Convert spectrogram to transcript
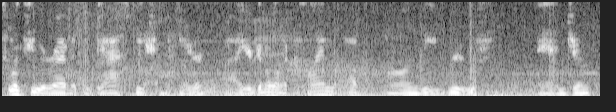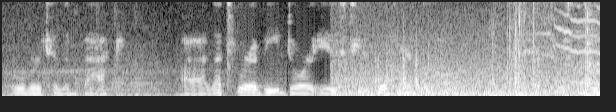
So once you arrive at the gas station here, uh, you're going to want to climb up on the roof and jump over to the back. Uh, that's where the door is to go find Bilal. That's just gonna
